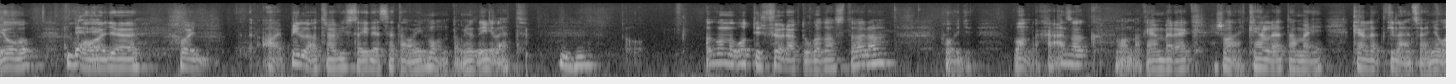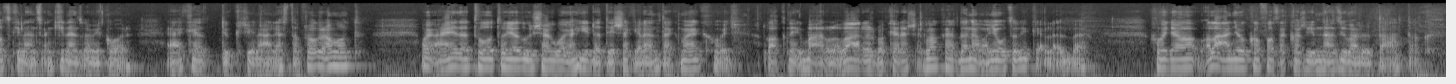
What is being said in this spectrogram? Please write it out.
jó, De... hogy, hogy a pillanatra visszaidezhetem, amit mondtam, hogy az élet. Uh-huh. Azt gondolom, ott is felraktuk az asztalra, hogy vannak házak, vannak emberek, és van egy kellet, amely kellett 98-99-ben, mikor elkezdtük csinálni ezt a programot, olyan helyzet volt, hogy az újságban olyan hirdetések jelentek meg, hogy laknék bárhol a városba, keresek lakást, de nem a nyolcadik kerületbe hogy a, a lányok a Fazekas gimnázium előtt álltak.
